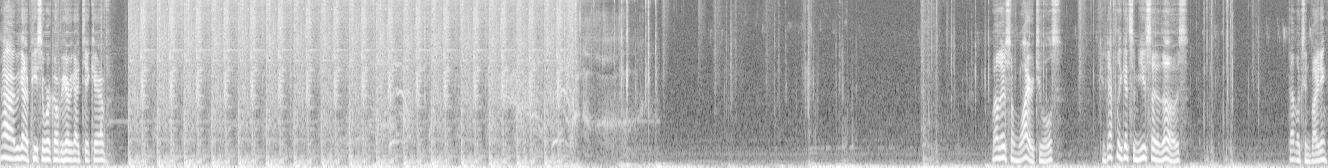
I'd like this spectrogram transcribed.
Alright, we got a piece of work over here we gotta take care of. Well, there's some wire tools. Can definitely get some use out of those. That looks inviting.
